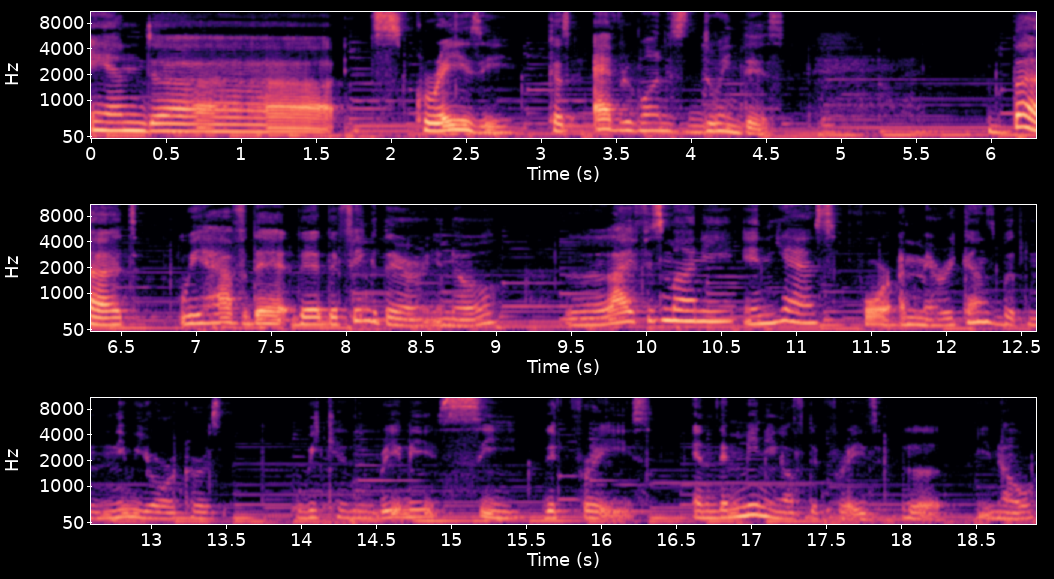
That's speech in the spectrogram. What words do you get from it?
and uh, it's crazy because everyone is doing this. But we have the, the, the thing there you know? Life is money and yes for americans but new yorkers we can really see the phrase and the meaning of the phrase you know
